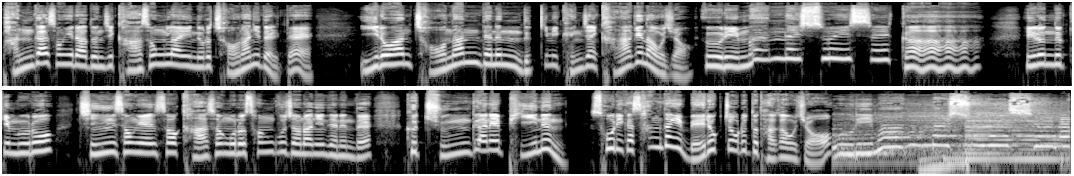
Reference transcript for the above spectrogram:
반가성이라든지 가성 라인으로 전환이 될 때 이러한 전환되는 느낌이 굉장히 강하게 나오죠. 우리 만날 수 있을까? 이런 느낌으로 진성에서 가성으로 성구 전환이 되는데 그 중간에 비는 소리가 상당히 매력적으로 또 다가오죠. 우리 만날 수 있을까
